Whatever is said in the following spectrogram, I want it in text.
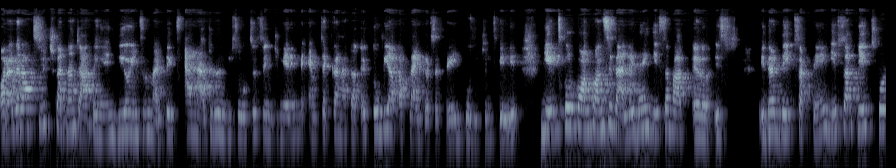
और अगर आप स्विच करना चाहते हैं geo informatics and natural resources engineering में एमटेक करना चाहते हैं तो भी आप अप्लाई कर सकते हैं इन पोजीशंस के लिए। गेट स्कोर कौन कौन से वैलिड है ये सब आप इस इधर देख सकते हैं। ये सब गेट स्कोर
